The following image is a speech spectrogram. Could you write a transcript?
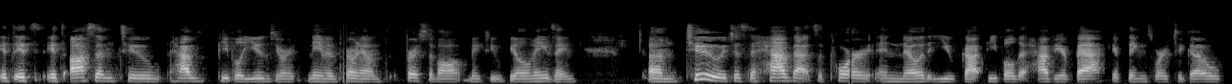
it's it's it's awesome to have people use your name and pronouns. First of all, it makes you feel amazing. Um, two, just to have that support and know that you've got people that have your back if things were to go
